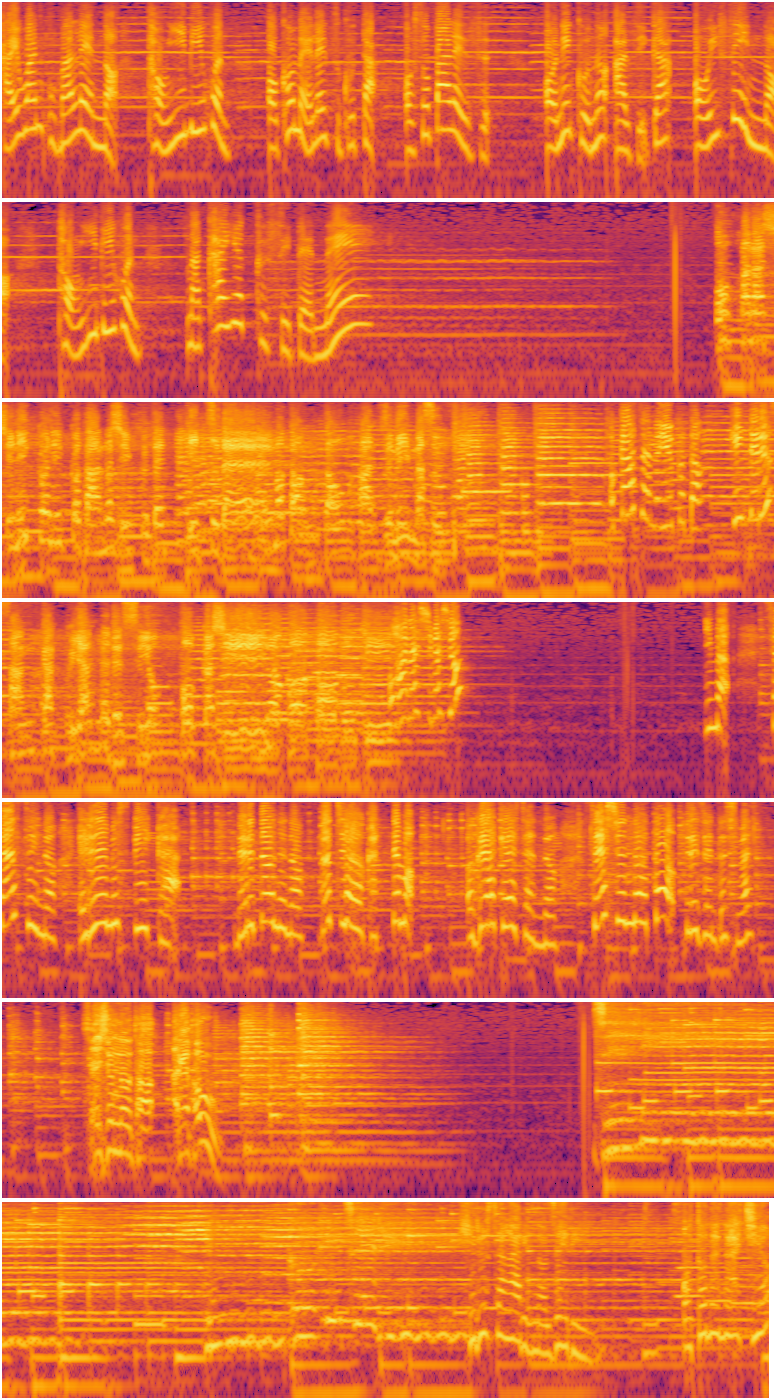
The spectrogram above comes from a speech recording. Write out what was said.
台湾生まれの統一米粉お米で作ったお蕎麦ですお肉の味が美味しいの統一米粉仲良くしてねお話ニコニコ楽しくていつでもトントン弾みますお母さんの言うこと聞いてる三角屋根ですよお菓子のことぶお話ししましょう今山水の LM スピーカーデルトーネのどちらを買っても小倉圭さんの青春の歌をプレゼントします。青春の歌ありがとう。ゼリー。うんこいゼリー。昼下がりのゼリー。大人の味よ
